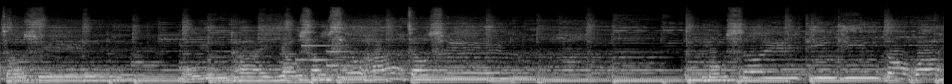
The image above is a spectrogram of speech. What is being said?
就算，无用太忧心。笑下就算，无需天天多挂牵。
